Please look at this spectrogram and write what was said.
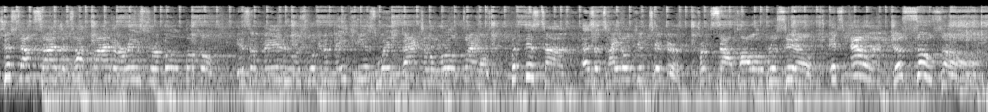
Just outside the top five in a race for a gold buckle is a man who is looking to make his way back to the world finals, but this time as a title contender from Sao Paulo, Brazil. It's Alan de Souza.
